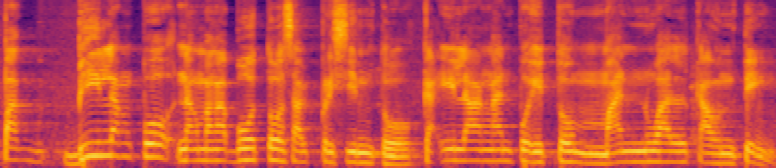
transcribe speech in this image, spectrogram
pag bilang po ng mga boto sa presinto, kailangan po ito manual counting.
